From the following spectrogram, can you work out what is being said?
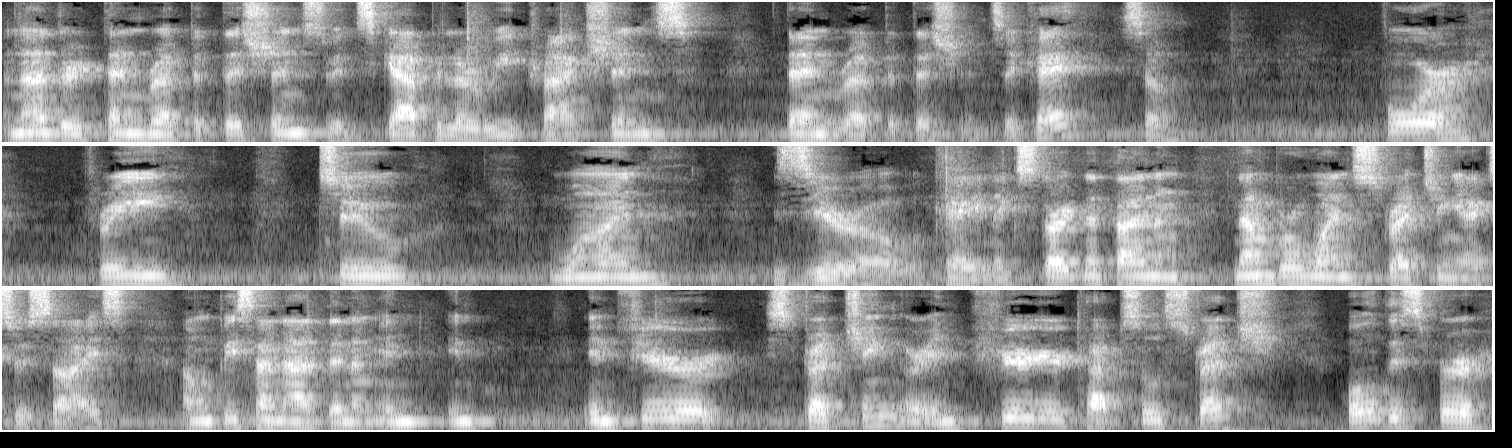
another 10 repetitions with scapular retractions, 10 repetitions. Okay, so four, three, two, one, zero. Okay, nag-start na tayo ng number one stretching exercise. Ang umpisa natin ng in, in, inferior stretching or inferior capsule stretch. Hold this for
